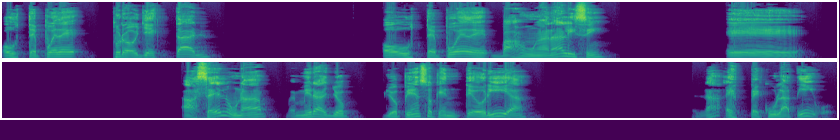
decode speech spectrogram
o usted puede proyectar o usted puede, bajo un análisis, eh, hacer una, pues mira, yo, yo pienso que en teoría, ¿verdad? Especulativo.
